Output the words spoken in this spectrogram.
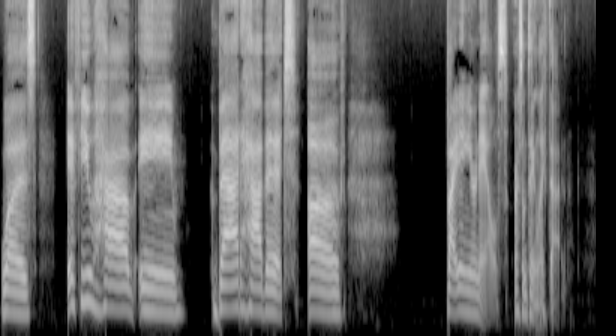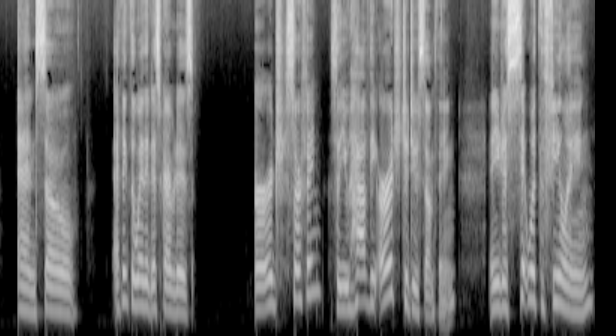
was if you have a bad habit of biting your nails or something like that. And so I think the way they describe it is urge surfing. So you have the urge to do something and you just sit with the feeling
